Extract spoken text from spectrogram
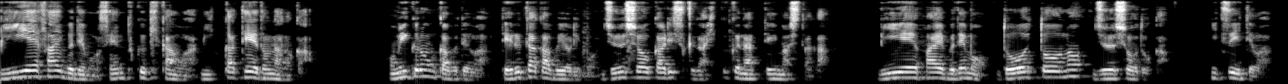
BA.5 でも潜伏期間は3日程度なのか、オミクロン株ではデルタ株よりも重症化リスクが低くなっていましたが、BA.5 でも同等の重症度かについては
